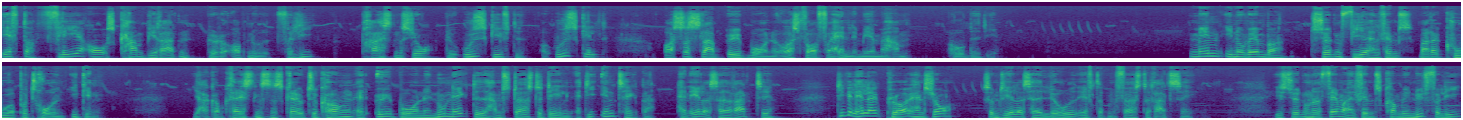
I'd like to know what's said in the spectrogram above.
Efter flere års kamp i retten blev der opnået forlig. Præstens jord blev udskiftet og udskilt, og så slap øboerne også for at forhandle mere med ham, håbede de. Men i november 1794 var der kur på tråden igen. Jakob Christensen skrev til kongen, at øboerne nu nægtede ham størstedelen af de indtægter, han ellers havde ret til. De ville heller ikke pløje hans jord, som de ellers havde lovet efter den første retssag. I 1795 kom det nyt forlig,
